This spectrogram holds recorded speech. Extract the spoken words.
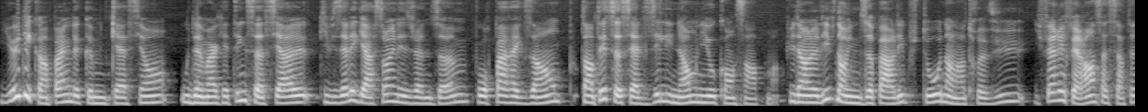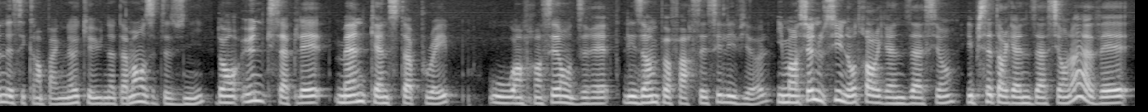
y a eu des campagnes de communication ou de marketing social qui visaient les garçons et les jeunes hommes pour, par exemple, tenter de socialiser les normes liées au consentement. Puis dans le livre dont il nous a parlé plus tôt dans l'entrevue, il fait référence à certaines de ces campagnes-là qu'il y a eu notamment aux États-Unis, dont une qui s'appelait Men Can't Stop Rape, ou en français on dirait Les hommes peuvent faire cesser les viols. Il mentionne aussi une autre organisation, et puis cette organisation-là avait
